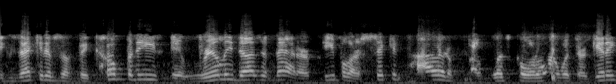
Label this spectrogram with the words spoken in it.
executives of big companies. It really doesn't matter. People are sick and tired of what's going on, what they're getting,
